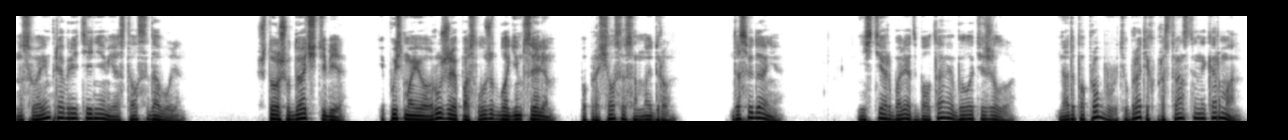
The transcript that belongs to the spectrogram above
но своим приобретением я остался доволен. «Что ж, удачи тебе!» и пусть мое оружие послужит благим целям», — попрощался со мной дрон. «До свидания». Нести арбалет с болтами было тяжело. Надо попробовать убрать их в пространственный карман.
